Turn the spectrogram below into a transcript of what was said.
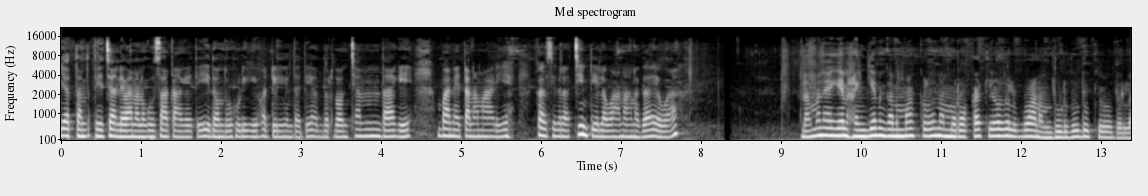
ಎತ್ತಂತ ಪೇಚಾಲೆವ ನನಗೂ ಸಾಕಾಗೈತಿ. ಇದೊಂದು ಹುಡುಗಿ ಹೊಟ್ಟಿಲ್ ನಿಂತೈತಿ. ಅದ್ರದ್ದೊಂದು ಚೆಂದಾಗಿ ಬಾನೆತನ ಮಾಡಿ ಕಳ್ಸಿದ್ರೆ. ಚಿಂತೆ ಇಲ್ಲವ ನನಗೆ ಯವ್ವ. ನಮ್ಮ ಮನ್ಯಾಗೇನು ಹಂಗೇನು ಗಂಡು ಮಕ್ಕಳು ನಮ್ಮ ರೊಕ್ಕ ಕೇಳೋದಿಲ್ಲ ಬ್ರೋ. ನಮ್ಮ ದುಡ್ದು ಕೇಳೋದಿಲ್ಲ.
